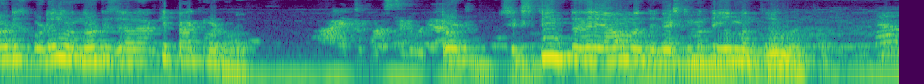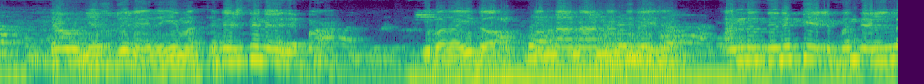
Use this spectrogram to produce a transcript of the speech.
ನೋಟಿಸ್ ಬೋರ್ಡಲ್ಲಿ ಒಂದು ನೋಟಿಸ್ ಹಾಕಿ ಪ್ಯಾಕ್ ಮಾಡ್ಬಿಡಿ. ಸಿಕ್ಸ್ಟೀನ್ತ್ ಅಂದ್ರೆ ಯಾವ ಮಂತ್ ನೆಕ್ಸ್ಟ್ ಮಂತ್ ಈ ಮಂತ್ ಈ ಮಂತ್ ಯಾವ ಎಷ್ಟು ದಿನ ಇದೆ ಈ ಮಂತ್ ನೆಕ್ಸ್ಟ್ ದಿನ ಇದೆಯಪ್ಪ? ಇವತ್ತು ಐದು ಇನ್ನು ಹನ್ನೊಂದು ದಿನ ಇದೆ ಹನ್ನೊಂದು ದಿನಕ್ಕೆ ಇಲ್ಲಿ ಬಂದು ಎಲ್ಲ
